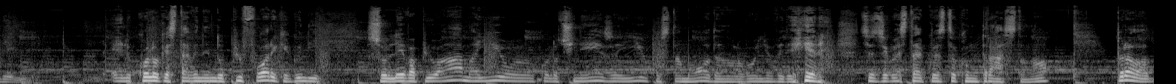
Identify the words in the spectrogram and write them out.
le, le è quello che sta venendo più fuori che quindi solleva più ah ma io quello cinese io questa moda non la voglio vedere. Cioè c'è questa, questo contrasto no? Però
